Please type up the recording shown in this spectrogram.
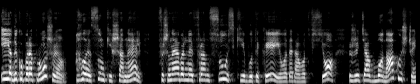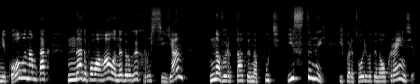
І я дико перепрошую, але сумки Шанель фешенебельні французькі бутики, і от це от все життя в Монако ще ніколи нам так не допомагало недорогих росіян навертати на путь істинний і перетворювати на українців.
